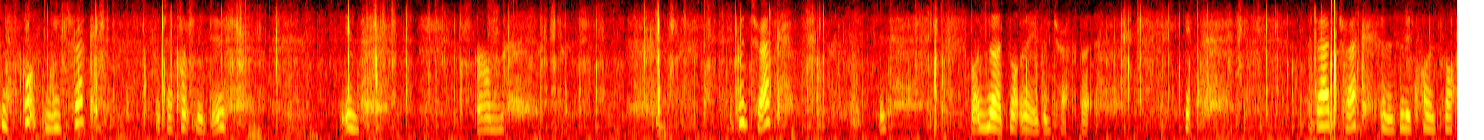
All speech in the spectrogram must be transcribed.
The Scott's new track, which I can't really do, is um, a good track. It, well, no, it's not really a good track, but it's a bad track because it's really closed off.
